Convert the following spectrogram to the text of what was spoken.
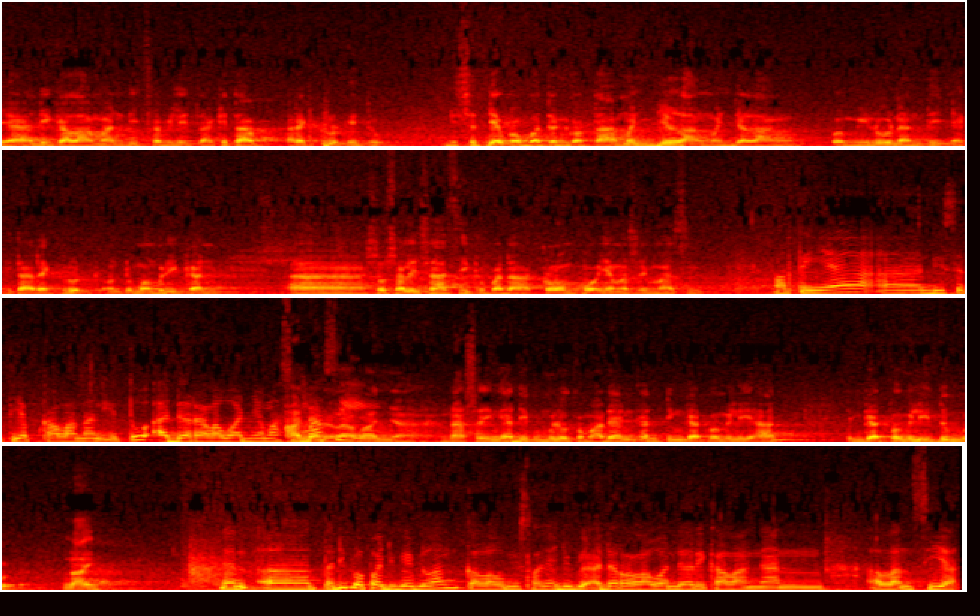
ya di kalangan disabilitas kita rekrut itu di setiap kabupaten kota menjelang menjelang pemilu nanti ya kita rekrut untuk memberikan uh, sosialisasi kepada kelompoknya masing-masing. Artinya uh, di setiap kalangan itu ada relawannya masing-masing. Ada relawannya. Nah sehingga di pemilu kemarin kan tingkat pemilihan, tingkat pemilih itu naik. Dan uh, tadi Bapak juga bilang kalau misalnya juga ada relawan dari kalangan uh, lansia.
